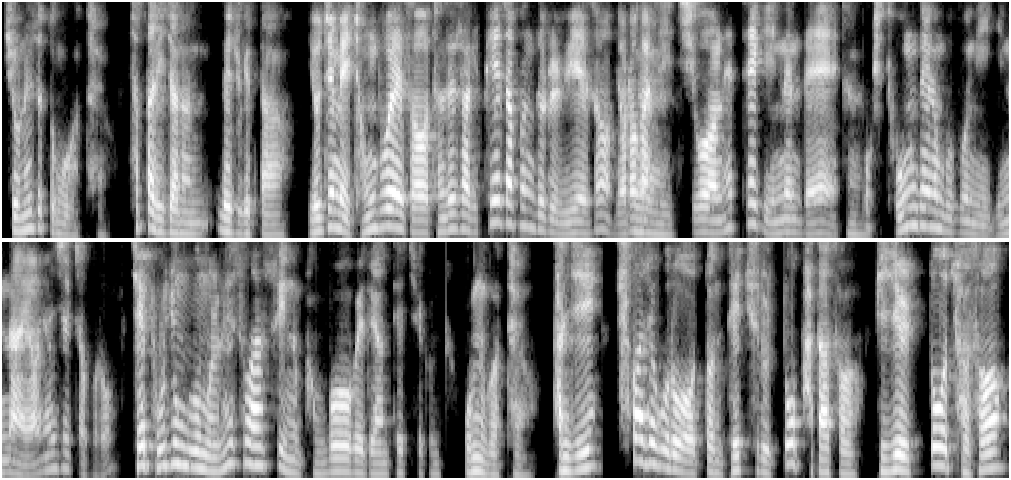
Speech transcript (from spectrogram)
지원해 줬던 것 같아요. 첫 달 이자는 내주겠다. 요즘에 정부에서 전세 사기 피해자분들을 위해서 여러 가지 네. 지원 혜택이 있는데 네. 혹시 도움되는 부분이 있나요? 현실적으로? 재보증금을 회수할 수 있는 방법에 대한 대책은 없는 것 같아요. 단지 추가적으로 어떤 대출을 또 받아서 빚을 또 져서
